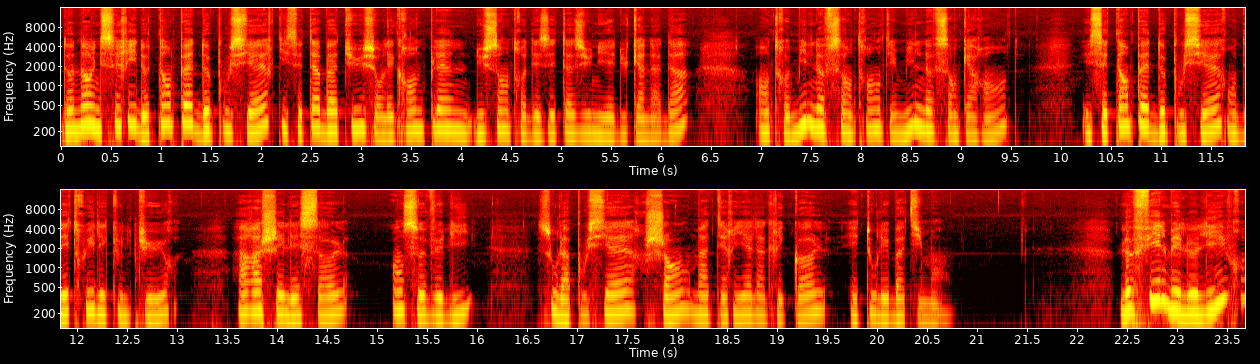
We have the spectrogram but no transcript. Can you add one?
donnant une série de tempêtes de poussière qui s'est abattue sur les grandes plaines du centre des États-Unis et du Canada entre 1930 et 1940 et ces tempêtes de poussière ont détruit les cultures, arraché les sols, enseveli sous la poussière champs, matériel agricole et tous les bâtiments. Le film et le livre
